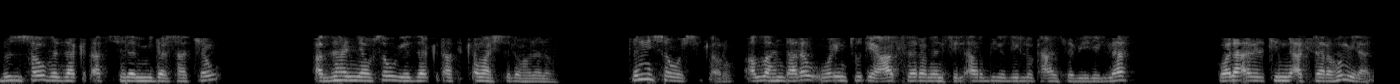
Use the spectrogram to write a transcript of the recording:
ብዙ ሰው በዛ ቅጣት ስለሚደርሳቸው አብዛኛው ሰው የዛ ቅጣት ቀማሽ ስለሆነ ነው። ትንሽ ሰዎች ሲቀሩ አላህ እንዳለው وإن تطع أكثر من في الأرض يضلوك عن سبيل الله ولكن أكثرهم ይላል።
